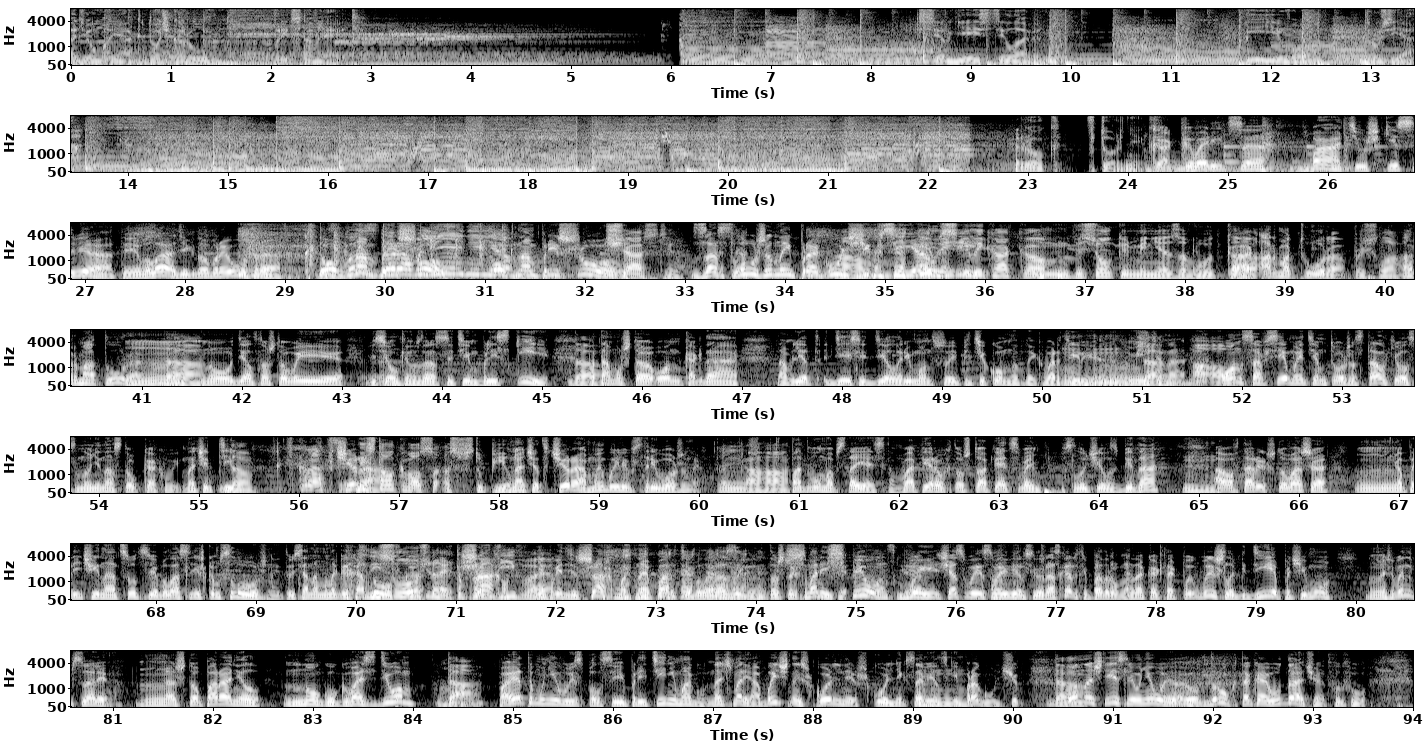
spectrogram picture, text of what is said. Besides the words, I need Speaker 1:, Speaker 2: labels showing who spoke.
Speaker 1: Радиомаяк.ру представляет. Сергей Стилавин и его друзья. Рок вторник.
Speaker 2: Как говорится, батюшки святые. Владик, доброе утро. Кто к нам пришел? Кто к нам пришел?
Speaker 3: Счастье.
Speaker 2: Заслуженный прогульщик всея
Speaker 3: Или,
Speaker 2: Руси.
Speaker 3: или как эм, Веселкин меня зовут, э,
Speaker 2: Как?
Speaker 3: Арматура пришла.
Speaker 4: Арматура.
Speaker 3: Да.
Speaker 2: Ну, дело в том, что вы, Веселкин, здравствуйте, им близки,
Speaker 3: Да.
Speaker 2: потому что он, когда там лет 10 делал ремонт в своей пятикомнатной квартире в Митино,
Speaker 3: Да. А-а.
Speaker 2: он со всем этим тоже сталкивался, но не настолько, как вы. Значит, Тим,
Speaker 3: Да.
Speaker 4: Вкратце.
Speaker 2: вчера,
Speaker 3: Не сталкивался, а вступил.
Speaker 2: значит, вчера мы были встревожены.
Speaker 4: Конечно.
Speaker 3: Ага.
Speaker 2: По двум обстоятельствам. Во-первых, то, что опять с вами случилась беда, а во-вторых, что ваша м, причина отсутствия была слишком сложной. То есть она многоходовка.
Speaker 3: не сложно, это
Speaker 2: Шахмат-
Speaker 3: правдивая.
Speaker 2: Не, погодите, шахматная партия была разыграна. То, что, смотрите,
Speaker 4: Шпионская.
Speaker 2: вы, сейчас вы свою версию расскажете подробно, да, как так вы- вышло, где, почему. Значит, Вы написали, что поранил ногу гвоздем,
Speaker 3: Да.
Speaker 2: Поэтому не выспался и прийти не могу. Значит, смотри, обычный школьник, школьник советский, прогульщик.
Speaker 3: Да.
Speaker 2: Он, значит, если у него э, вдруг такая удача, фу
